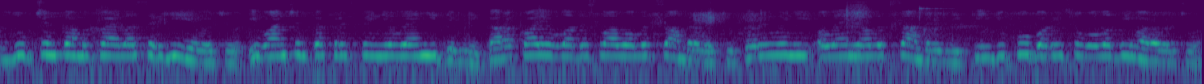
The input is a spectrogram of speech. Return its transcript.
Зубченка Михайла Сергійовичу, Іванченка Христині Леонідівні, Каракаю Владиславу Олександровичу, Кирилиній Олені Олександрівні, Кіндюку Борису Володимировичу,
